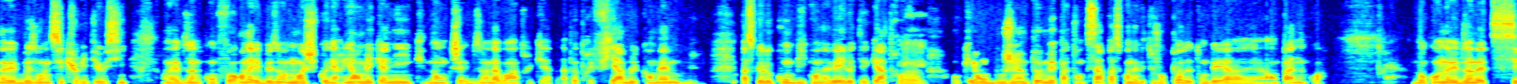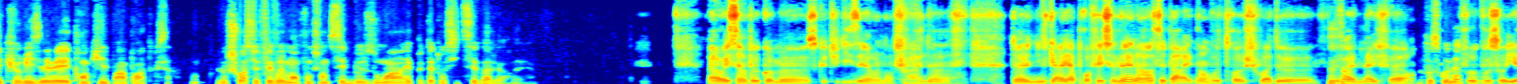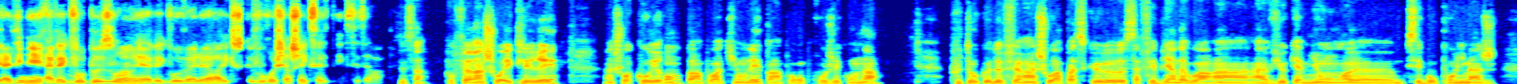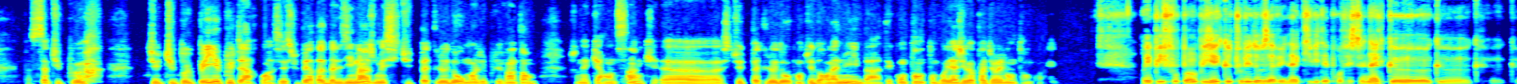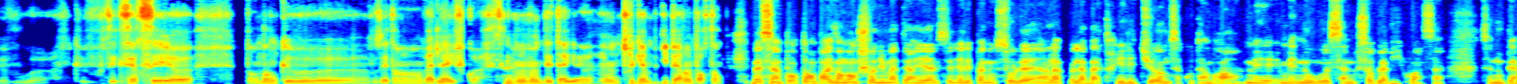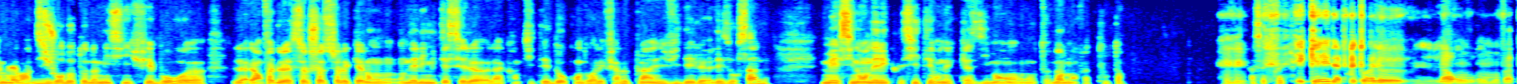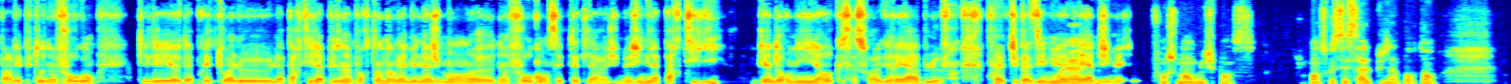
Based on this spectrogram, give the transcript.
On avait besoin de sécurité aussi. On avait besoin de confort. On avait besoin. Moi, je connais rien en mécanique, donc j'avais besoin d'avoir un truc à, peu près fiable quand même, parce que le combi qu'on avait, le T4, euh, ok, on bougeait un peu, mais pas tant que ça, parce qu'on avait toujours peur de tomber euh, en panne, quoi. Donc, on avait besoin d'être sécurisé et tranquille par rapport à tout ça. le choix se fait vraiment en fonction de ses besoins et peut-être aussi de ses valeurs. Bah oui, c'est un peu comme euh, ce que tu disais, hein, dans le choix d'une carrière professionnelle, hein, c'est pareil. Dans votre choix de, de van lifer, il faut se connaître. Faut que vous soyez aligné avec vos besoins et avec vos valeurs, avec ce que vous recherchez, etc. C'est ça. Pour faire un choix éclairé, un choix cohérent par rapport à qui on est, par rapport au projet qu'on a, plutôt que de faire un choix parce que ça fait bien d'avoir un, vieux camion euh, ou que c'est beau pour l'image. Ça, tu peux, tu, peux le payer plus tard, quoi. C'est super, t'as de belles images, mais si tu te pètes le dos, moi j'ai plus 20 ans, j'en ai 45, euh, si tu te pètes le dos quand tu dors la nuit, bah t'es content, ton voyage il va pas durer longtemps, quoi. Oui, puis il faut pas oublier que tous les deux vous avez une activité professionnelle que, que, que, que vous, euh, que vous exercez euh, pendant que euh, vous êtes en van life, quoi. C'est un détail, un truc hyper important. Ben, c'est important, par exemple, dans le choix du matériel, c'est-à-dire les panneaux solaires, la, batterie lithium, ça coûte un bras, mais, mais nous, ça nous sauve la vie, quoi. Ça, ça nous permet d'avoir 10 jours d'autonomie s'il fait beau. en fait, la seule chose sur laquelle on, on est limité, c'est la quantité d'eau qu'on doit aller faire le plein et vider les eaux sales. Mais sinon, en électricité, on est quasiment autonome en fait tout le temps. Mmh ah, et quel est d'après toi le là on, va parler plutôt d'un fourgon. Quelle est euh, d'après toi le, la partie la plus importante dans l'aménagement euh, d'un fourgon? C'est peut-être la j'imagine la partie lit, bien dormir, que ça soit agréable. Enfin, que tu passes des nuits agréables, j'imagine. Franchement, oui, je pense. Pense que c'est ça le plus important.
